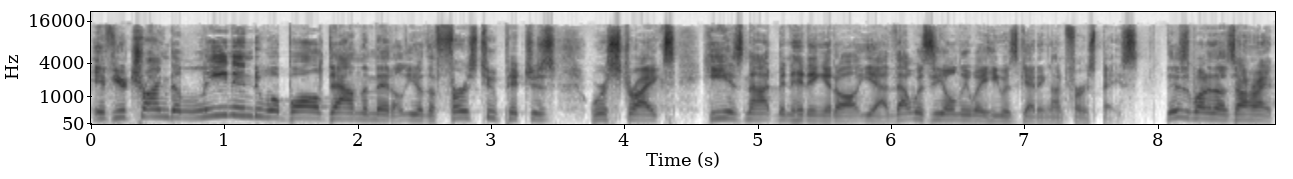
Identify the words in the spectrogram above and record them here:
If you're trying to lean into a ball down the middle, you know the first two pitches were strikes. He has not been hitting at all. Yeah, that was the only way he was getting on first base. This is one of those. All right,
